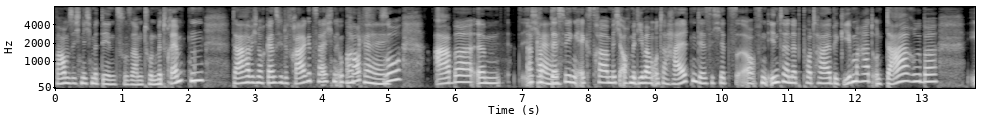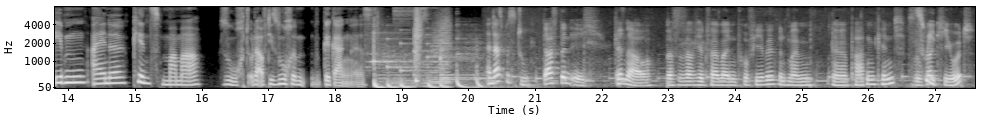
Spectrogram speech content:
Warum sich nicht mit denen zusammentun? Mit Fremden, da habe ich noch ganz viele Fragezeichen im Kopf. Okay. So, aber ähm, ich okay. habe deswegen extra mich auch mit jemandem unterhalten, der sich jetzt auf ein Internetportal begeben hat und darüber eben eine Kindsmama sucht oder auf die Suche gegangen ist. Das bist du. Das bin ich. Genau. Das ist auf jeden Fall mein Profilbild mit meinem äh, Patenkind. Super Sweet. cute.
